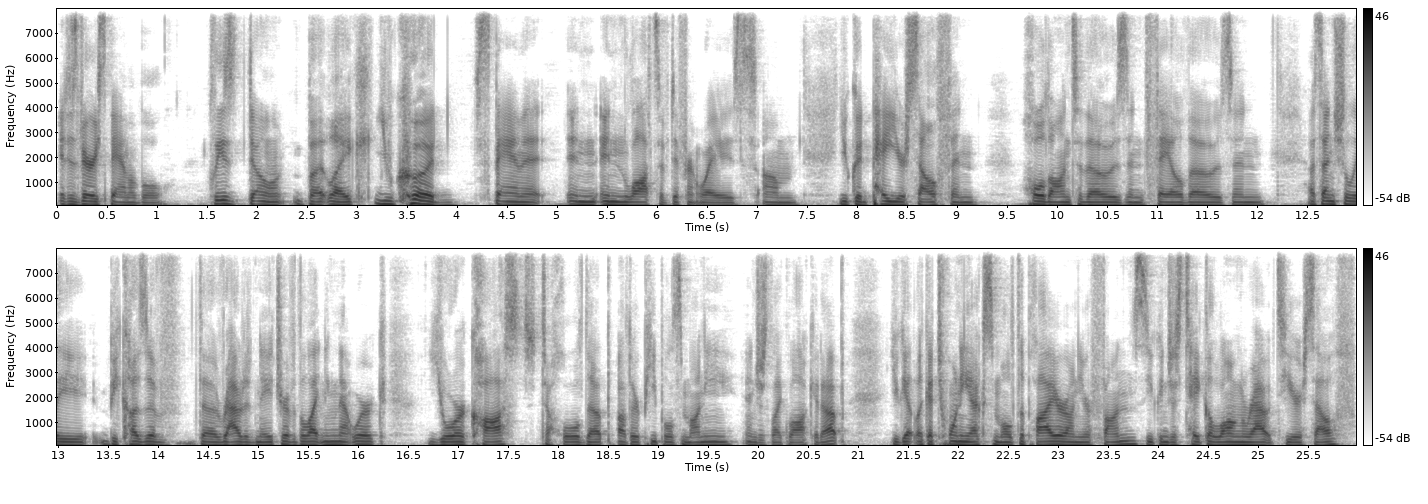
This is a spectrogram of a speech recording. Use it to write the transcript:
it is very spammable. Please don't, but like you could spam it in in lots of different ways. Um, you could pay yourself and hold on to those and fail those, and essentially because of the routed nature of the Lightning Network, your cost to hold up other people's money and just like lock it up you get like a 20x multiplier on your funds. You can just take a long route to yourself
